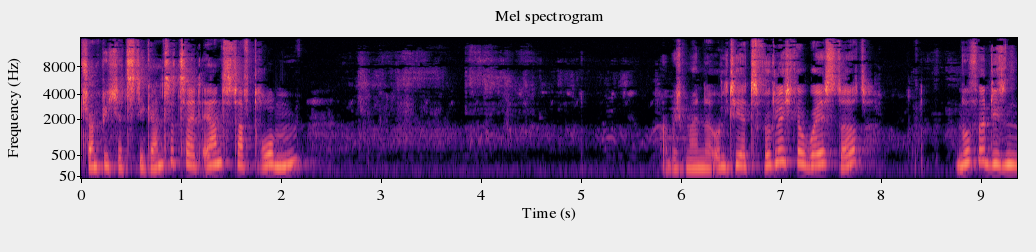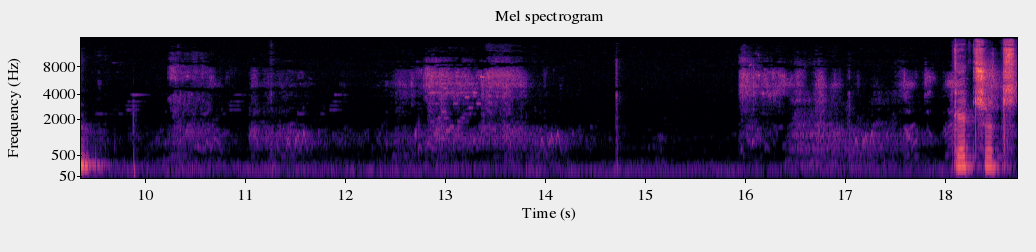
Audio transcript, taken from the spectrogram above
Jump ich jetzt die ganze Zeit ernsthaft rum? Habe ich meine Ulti jetzt wirklich gewastet? Nur für diesen. Gadget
